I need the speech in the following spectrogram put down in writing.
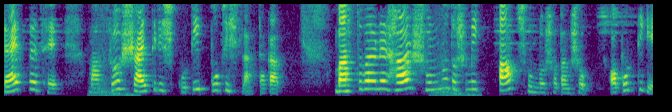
ব্যয় হয়েছে মাত্র সাঁত্রিশ কোটি পঁচিশ লাখ টাকা। বাস্তবায়নের হার শূন্য দশমিক পাঁচ শূন্য শতাংশ। অপরদিকে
